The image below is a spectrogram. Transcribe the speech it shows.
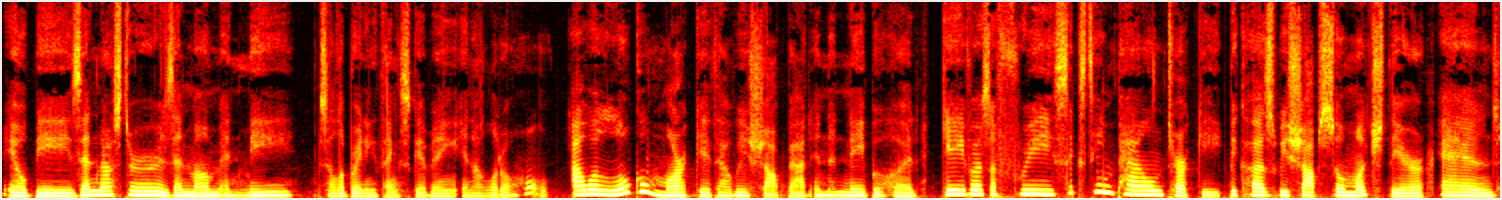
it'll be Zen Master, Zen Mom, and me celebrating Thanksgiving in our little home. Our local market that we shop at in the neighborhood gave us a free 16 pound turkey because we shop so much there. And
